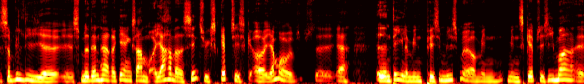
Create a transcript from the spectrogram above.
Så ville de smide den her regering sammen. Og jeg har været sindssygt skeptisk, og jeg må ja, æde en del af min pessimisme og min, min skepsis i mig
